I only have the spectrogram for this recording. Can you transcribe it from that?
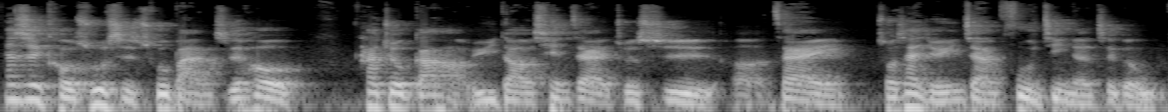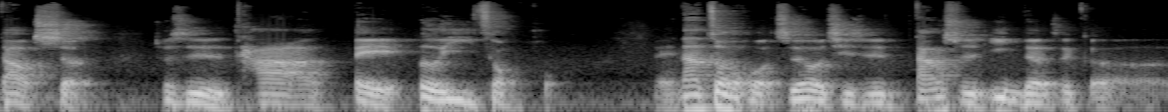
但是口述史出版之后，他就刚好遇到现在就是呃在中山捷运站附近的这个武道社，就是他被恶意纵火。对，那纵火之后，其实当时印的这个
